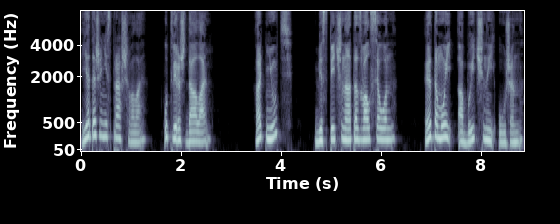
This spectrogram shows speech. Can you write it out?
Я даже не спрашивала, утверждала. «Отнюдь», — беспечно отозвался он. Это мой обычный ужин.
